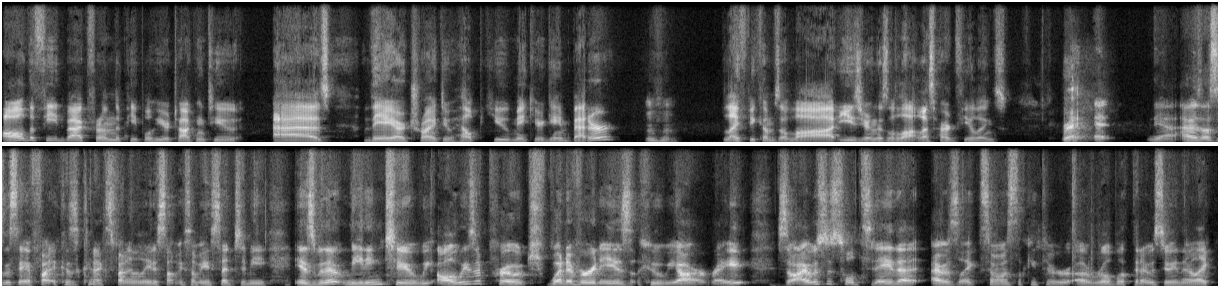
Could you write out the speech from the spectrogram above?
all the feedback from the people who you're talking to as they are trying to help you make your game better, Mhm. life becomes a lot easier and there's a lot less hard feelings. right. Yeah, I was also gonna say a fun because connects funnily to something somebody said to me is without meaning to, we always approach whatever it is who we are, right? So I was just told today that I was like, someone was looking through a rule book that I was doing. They're like,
